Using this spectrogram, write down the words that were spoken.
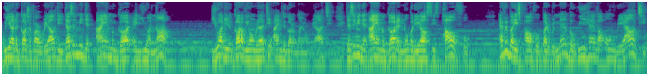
we are the gods of our reality, it doesn't mean that I am a god and you are not. You are the god of your own reality, I am the god of my own reality. It doesn't mean that I am a god and nobody else is powerful. Everybody is powerful, but remember, we have our own reality.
